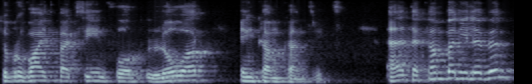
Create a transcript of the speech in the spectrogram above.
to provide vaccine for lower income countries. At a company level,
